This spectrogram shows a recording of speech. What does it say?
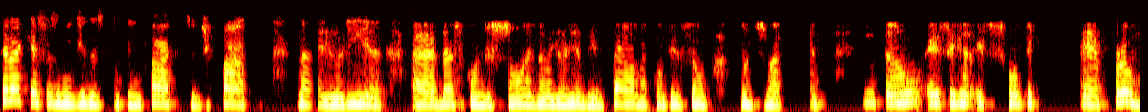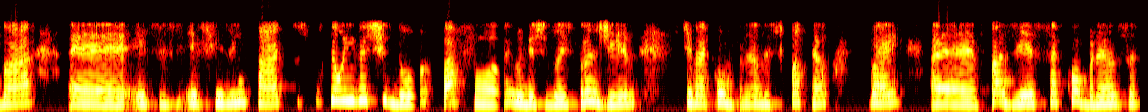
Será que essas medidas vão ter impacto, de fato, na melhoria uh, das condições, na melhoria ambiental, na contenção do desmatamento? Então, esse, esses vão ter é, provar é, esses, esses impactos, porque o investidor lá fora, o investidor estrangeiro, que estiver comprando esse papel, vai é, fazer essa cobrança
